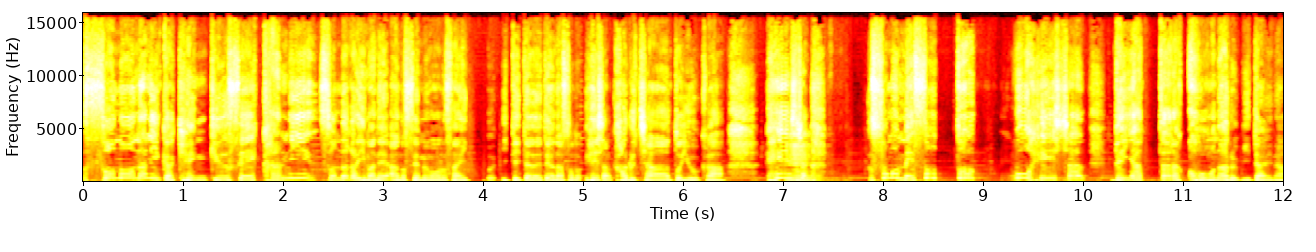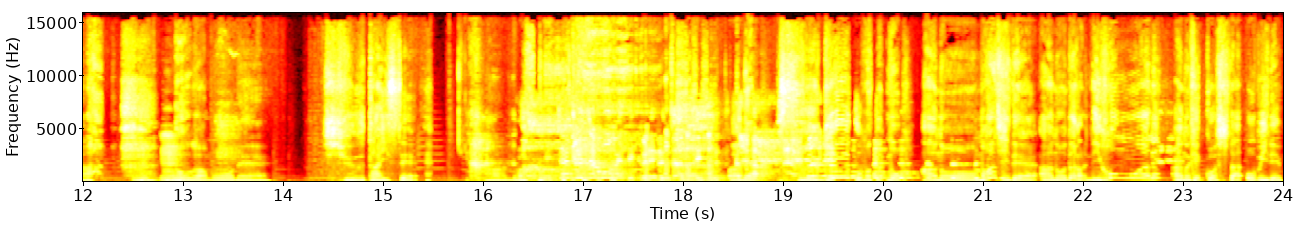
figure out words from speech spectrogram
その何か研究成果に、そのだから今ね、あの、セメモノさん言っていただいたような、その弊社のカルチャーというか、弊社、そのメソッドを弊社でやったらこうなるみたいなうんうん。のがもうね、集大成。あの、めちゃくちゃ褒めてくれるじゃないですか。あのね、すげえと思った。もう、あのマジで、あの、だから日本語がね、あの結構下、帯で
